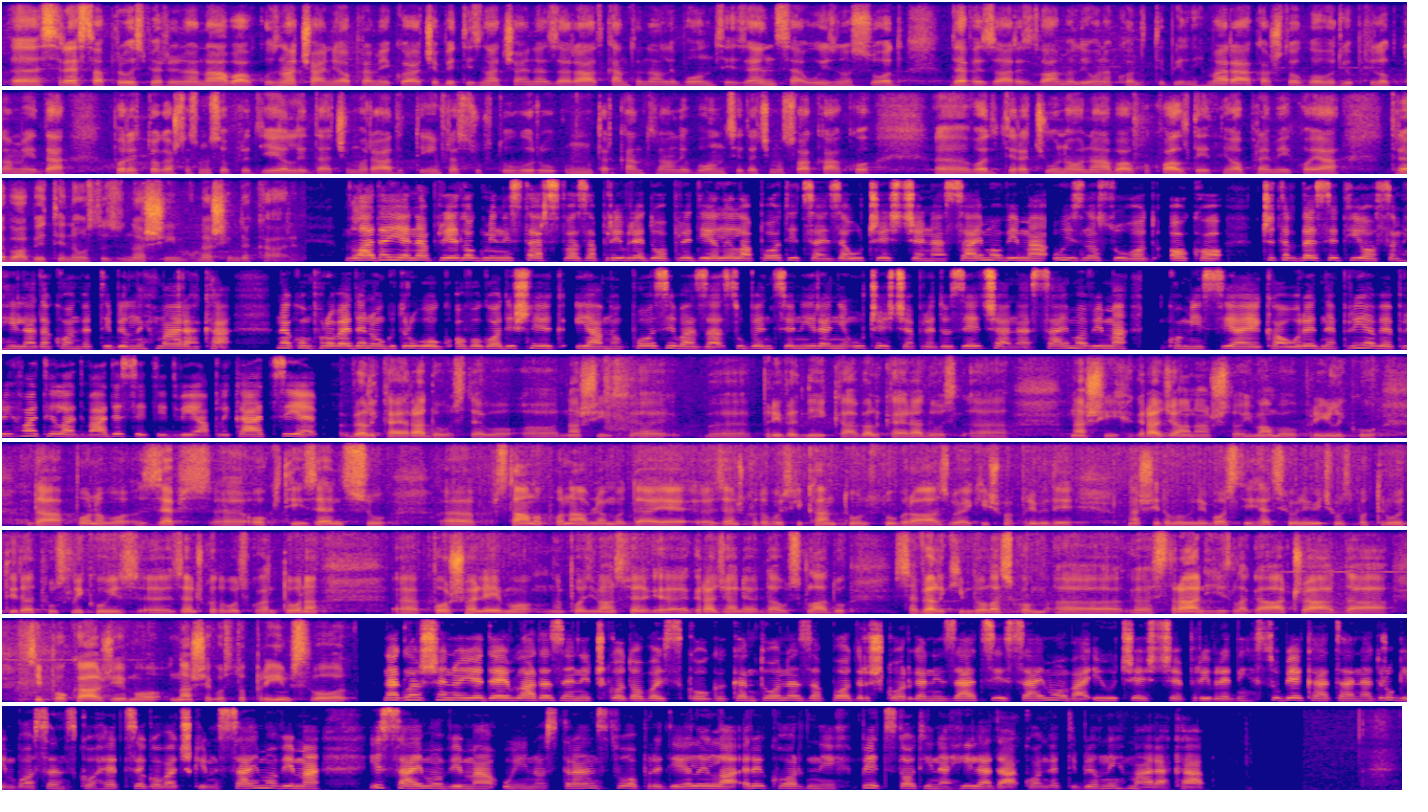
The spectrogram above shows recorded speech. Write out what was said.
e, sredstva preusmjerili na nabavku značajne opreme koja će biti značajna za rad kantonalne bolnice Zenca u iznosu od 9,2 miliona konvertibilnih maraka, što govori u prilog tome da, pored toga što smo se opredijelili da ćemo raditi infrastrukturu unutar kantonalne bolnice, da ćemo svakako e, voditi računa o nabavku kvalitetne opreme koja treba biti na usluzi našim, našim dekarima. Vlada je na prijedlog Ministarstva za privredu opredijelila poticaj za učešće na sajmovima u iznosu od oko 48.000 konvertibilnih maraka. Nakon provedenog drugog ovogodišnjeg javnog poziva za subvencioniranje učešća preduzeća na sajmovima, komisija je kao uredne prijave prihvatila 22 aplikacije. Velika je radost evo, e, naših e, e, privrednika, velika je radost naših građana što imamo priliku da ponovo ZEPS okiti Zencu. Eh, stalno ponavljamo da je eh, Zeničko-Dobojski kanton stup razvoja i kišma privede naše domovine Bosne i Hercegovine. Mi ćemo spotruditi da tu sliku iz eh, Zeničko-Dobojskog kantona pošaljemo, pozivam sve građane da u skladu sa velikim dolaskom stranih izlagača, da svi pokažemo naše gostoprimstvo. Naglašeno je da je vlada Zeničko-Dobojskog kantona za podršku organizaciji sajmova i učešće privrednih subjekata na drugim bosansko-hercegovačkim sajmovima i sajmovima u inostranstvu opredijelila rekordnih 500.000 konvertibilnih maraka.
